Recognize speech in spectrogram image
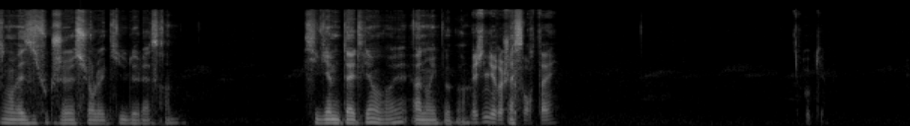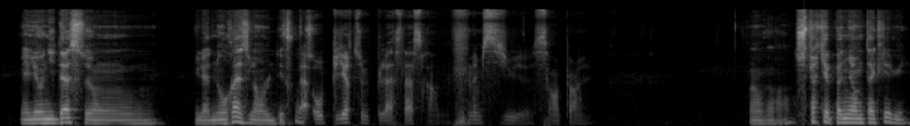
Bon, vas-y, faut que je sur le kill de l'Asram. S'il vient me tacler en vrai. Ah non, il peut pas. Imagine, il rush Ah, le portail. Mais Léonidas, on... il a nos res là, on le défonce. Bah, au pire, tu me places là, SRAM. Même si euh, ça un peu rien. Ouais, on verra. J'espère qu'il va pas venir me tacler lui.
